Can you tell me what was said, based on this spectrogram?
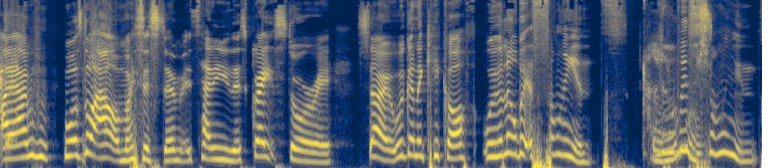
I am what's not out of my system is telling you this great story. So we're gonna kick off with a little bit of science. A little bit of science.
